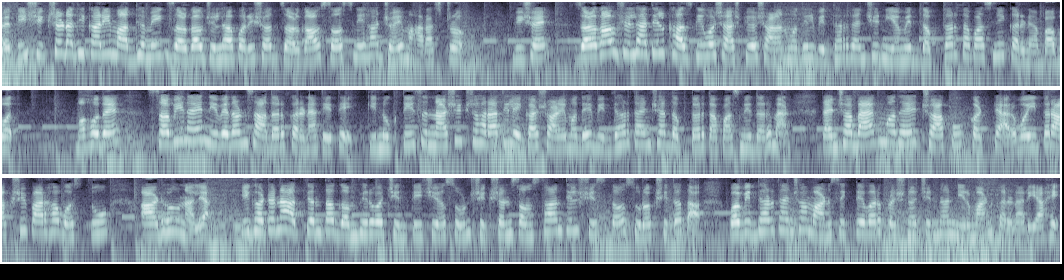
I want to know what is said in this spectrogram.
प्रतिशिक्षण अधिकारी माध्यमिक जळगाव जिल्हा परिषद जळगाव सस्नेहा जय महाराष्ट्र. विषय जळगाव जिल्ह्यातील खासगी व शासकीय शाळांमधील विद्यार्थ्यांची नियमित दप्तर तपासणी करण्याबाबत. महोदय सविनय निवेदन सादर करण्यात येते की नुकतीच नाशिक शहरातील एका शाळेमध्ये विद्यार्थ्यांच्या दप्तर तपासणी दरम्यान त्यांच्या बॅगमध्ये चाकू कट्ट्यार व इतर आक्षेपार्ह वस्तू आढळून आल्या. ही घटना अत्यंत गंभीर व चिंतेची असून शिक्षण संस्थांतील शिस्त सुरक्षितता व विद्यार्थ्यांच्या मानसिकतेवर प्रश्नचिन्ह निर्माण करणारी आहे.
